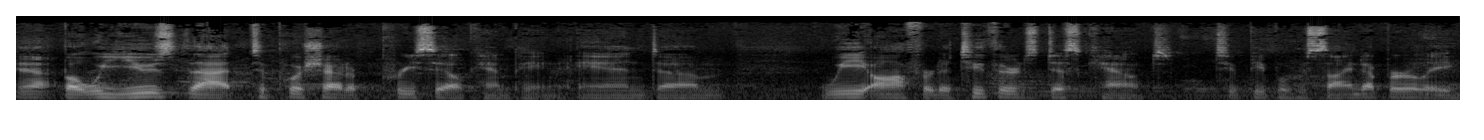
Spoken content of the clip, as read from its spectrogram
Yeah. But we used that to push out a pre-sale campaign, and um, we offered a two-thirds discount to people who signed up early,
